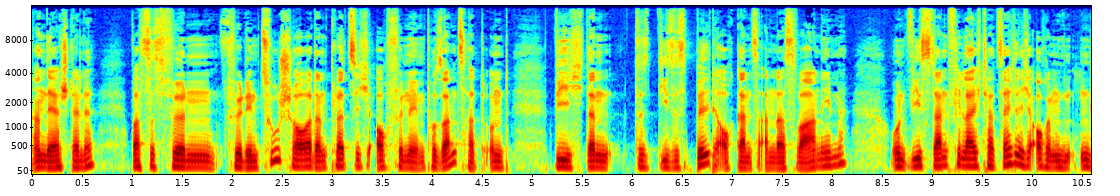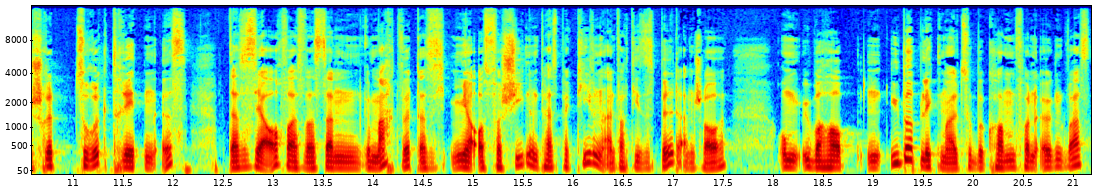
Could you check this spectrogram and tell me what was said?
an der Stelle, was das für, ein, für den Zuschauer dann plötzlich auch für eine Imposanz hat und wie ich dann dieses Bild auch ganz anders wahrnehme und wie es dann vielleicht tatsächlich auch ein, ein Schritt zurücktreten ist. Das ist ja auch was, was dann gemacht wird, dass ich mir aus verschiedenen Perspektiven einfach dieses Bild anschaue um überhaupt einen Überblick mal zu bekommen von irgendwas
